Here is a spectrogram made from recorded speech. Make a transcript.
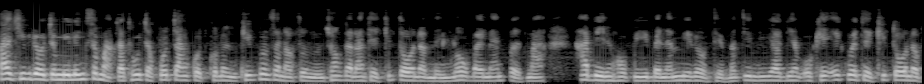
ใต้คลิปวิดีโอจะมีลิงก์สมัครกระทู้จากโปรจังกดคนหนึ่งคลิกเพื่อสนับสนุนช่องการเทรดคริปโตอันดับหนึ่งโลกใบนั้นเปิดมา 5 ปีถึง6ปีใบนั้นมีระบบเทรดมาจินที่ยอดเยี่ยมโอเคเอ็กเวเทรดคริปโตอันดับ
